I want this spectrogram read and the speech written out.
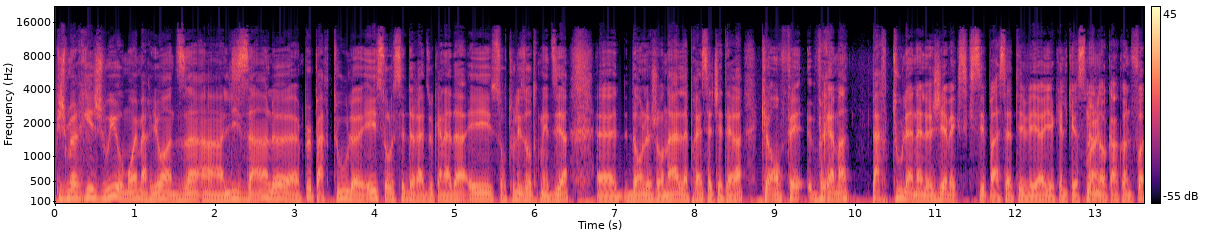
Puis je me réjouis au moins Mario en disant, en lisant là un peu partout là, et sur le site de Radio Canada et sur tous les autres médias, euh, dont le journal, la presse, etc., qu'on fait vraiment partout l'analogie avec ce qui s'est passé à TVA il y a quelques semaines. Ouais. Donc encore une fois,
